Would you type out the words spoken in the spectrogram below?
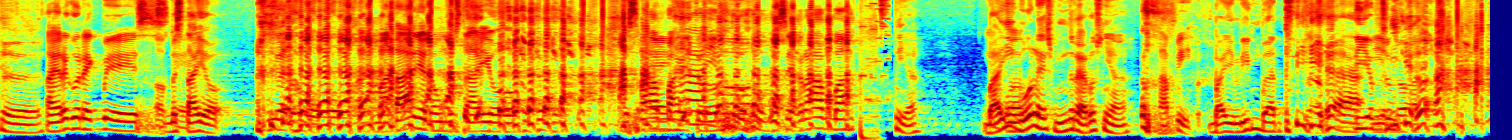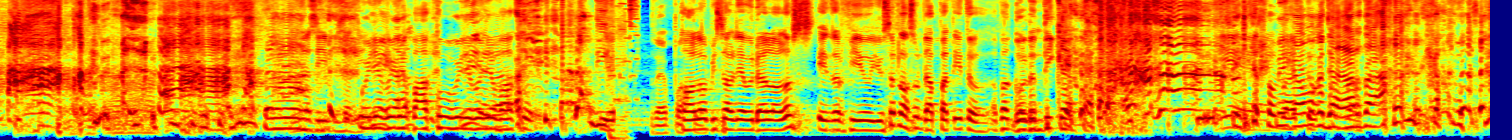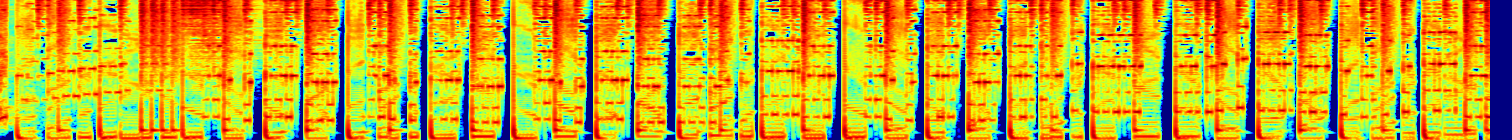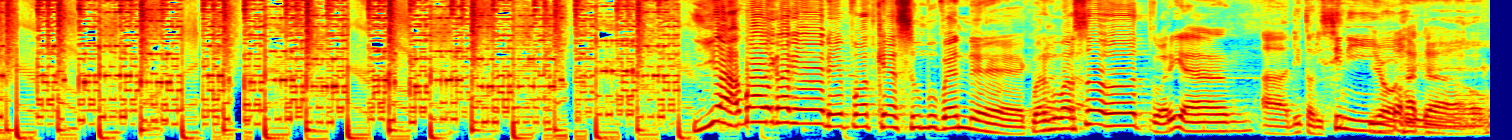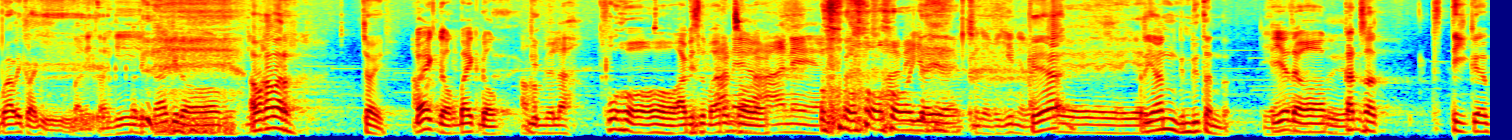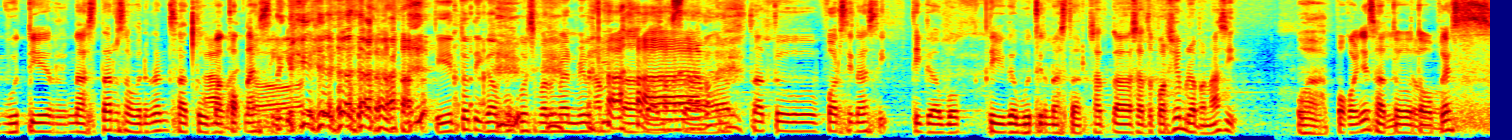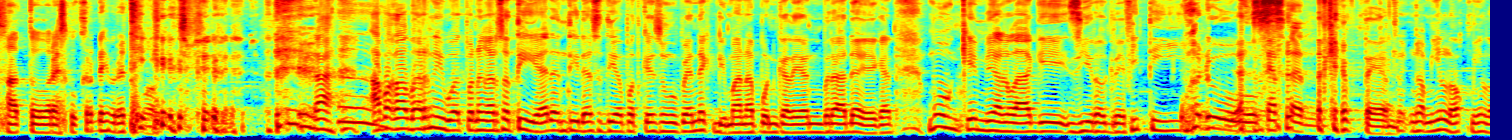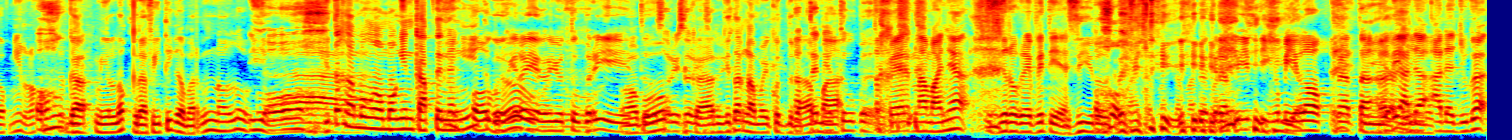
Akhirnya gue naik bis. Bes tayo. Enggak dong, matanya dong bus tayo. bus ramah itu, bus yang ramah. Ini ya. Bayi boleh sebenarnya harusnya. Tapi Bayi limbat. Iya. Diam semua. bisa sih bisa sih. Punya punya paku, punya punya paku. Repot. Kalau misalnya udah lolos interview user langsung dapat itu apa golden ticket. Tiket Nih kamu ke Jakarta. Ya podcast Sumbu Pendek Bareng gue Marsud Gue Rian. Eh, Dito di sini. Yo, Waduh. Balik lagi Balik lagi. Balik lagi dong. Apa kabar? Coy Baik dong, baik dong. Alhamdulillah. Wow, abis lebaran Aneh, soalnya. aneh. Oh, iya, iya. Sudah begini lah. Kayak Iya, iya, iya, iya. Rian gendutan tuh Iya dong, kan tiga butir nastar sama dengan satu Ah, mangkok bacot. nasi. Itu tiga bungkus permen kita bangsat. satu porsi nasi, tiga bok, tiga butir nastar. Satu, eh, satu porsi berapa nasi? Wah, pokoknya satu toples, satu rice cooker deh berarti. Nah apa kabar nih buat pendengar setia dan tidak setia podcast Sumbu Pendek Di mana pun kalian berada ya kan Mungkin yang lagi Zero Gravity Waduh, Captain. Captain Nggak milok, milok Milok. Oh Nggak milok, graffiti gambar nol lu Iya Kita nggak mau ngomongin kapten yang itu Oh, gue bro kira yang youtuber itu. Oh, bukan. sorry, sorry, sorry. Kita nggak mau ikut drama. youtuber. Tapi namanya Zero Gravity ya. Zero Gravity Udah graffiti ngemilok ternyata. Tapi ada ada juga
